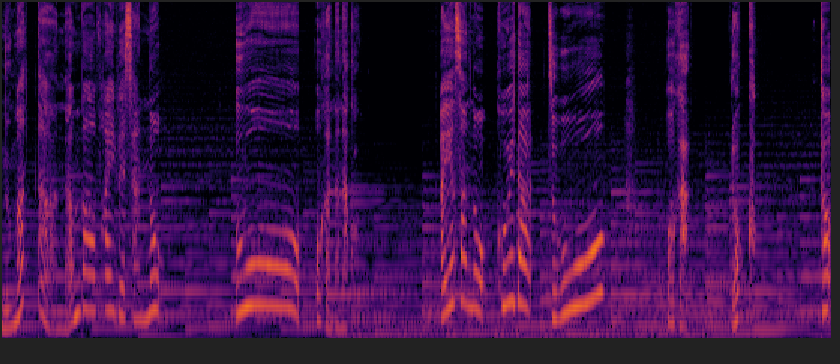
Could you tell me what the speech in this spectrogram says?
沼ったナンバー5さんの「うおー」おが7個。あやさんの「声だぞー」おが6個。と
